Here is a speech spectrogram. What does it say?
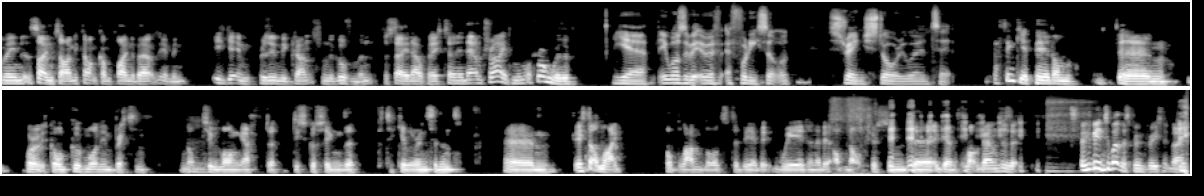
I mean, at the same time, you can't complain about. I mean, he's getting presumably grants from the government for staying open. He's turning down trade. I mean, what's wrong with him? Yeah, it was a bit of a, funny sort of strange story, weren't it? I think he appeared on um, what it was called Good Morning Britain not too long after discussing the particular incident. Um, it's not like pub landlords to be a bit weird and a bit obnoxious and uh, against lockdowns, is it? Have you been to Wetherspoons recently?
